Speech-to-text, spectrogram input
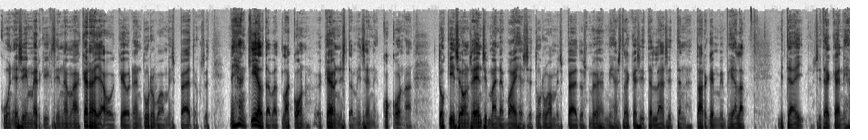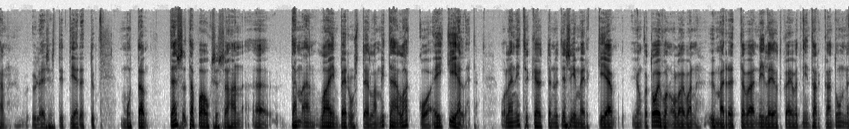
kuin esimerkiksi nämä käräjäoikeuden turvaamispäätökset nehän kieltävät lakon käynnistämisen kokonaan. Toki se on se ensimmäinen vaihe, se turvaamispäätös. Myöhemmin sitä käsitellään sitten tarkemmin vielä, mitä ei sitäkään ihan yleisesti tiedetty. Mutta tässä tapauksessahan tämän lain perusteella mitään lakkoa ei kielletä. Olen itse käyttänyt esimerkkiä, jonka toivon olevan ymmärrettävää niille, jotka eivät niin tarkkaan tunne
